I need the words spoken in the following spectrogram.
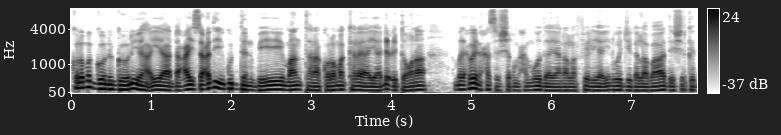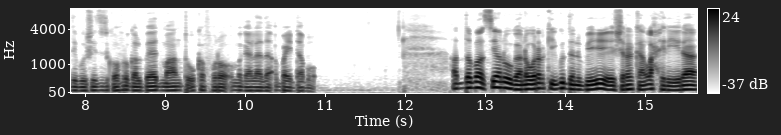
Kulamo gooni-gooni ah ayaa dhacay saacadihii ugu danbeeyey maantana kulamo kale ayaa dhici doona madaxweyne xasan sheekh maxamuud ayaana la filayaa in wejiga labaad ee shirka dib u koonfur galbeed maanta uu ka furo magaalada baydhabo. Haddaba si aan u ogaano wararkii ugu danbeeyey ee shirarkan la xiriira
